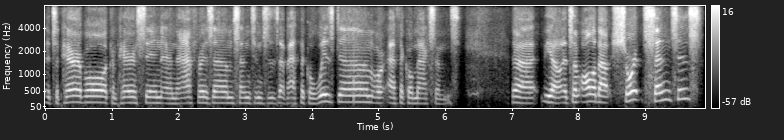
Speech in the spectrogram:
it's a parable, a comparison, an aphorism, sentences of ethical wisdom or ethical maxims. Uh, you know, it's all about short sentences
